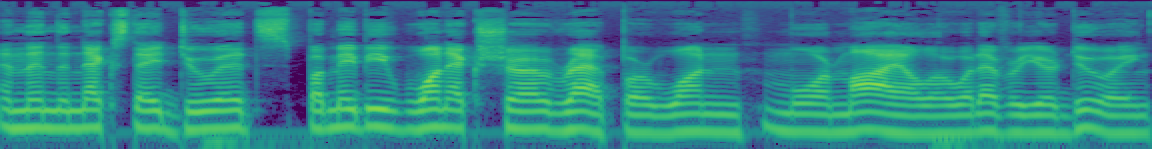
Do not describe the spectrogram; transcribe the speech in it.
and then the next day do it but maybe one extra rep or one more mile or whatever you're doing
